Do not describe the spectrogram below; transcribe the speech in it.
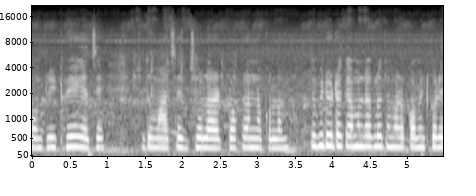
কমপ্লিট হয়ে গেছে। শুধু মাছের ঝোল আর টক রান্না করলাম। তো ভিডিওটা কেমন লাগল তোমরা কমেন্ট করে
